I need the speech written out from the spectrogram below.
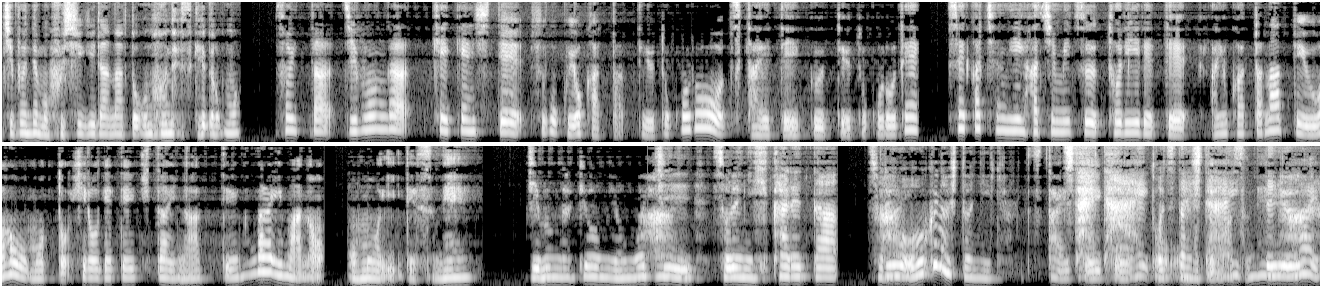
自分でも不思議だなと思うんですけども、そういった自分が経験してすごく良かったっていうところを伝えていくっていうところで、生活に蜂蜜取り入れて、あ、良かったなっていう輪をもっと広げていきたいなっていうのが今の思いですね。自分が興味を持ち、はい、それに惹かれたそれを多くの人に伝えていこうと思ってますね。お伝えしたいっていう、はい、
